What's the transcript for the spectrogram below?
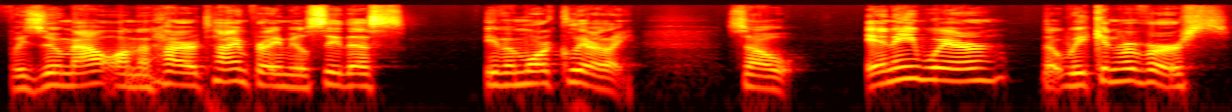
If we zoom out on a higher time frame, you'll see this even more clearly. So anywhere that we can reverse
